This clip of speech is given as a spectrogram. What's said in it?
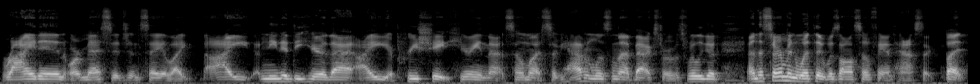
write in or message and say like I needed to hear that. I appreciate hearing that so much. So if you haven't listened to that backstory, it was really good. And the sermon with it was also fantastic. But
